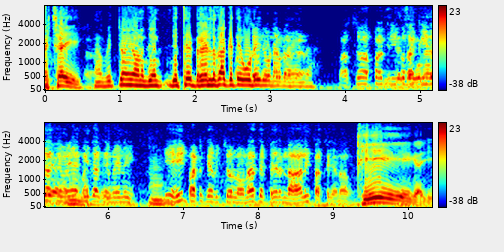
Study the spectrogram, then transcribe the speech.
ਅੱਛਾ ਜੀ। ਵਿੱਚੋਂ ਹੀ ਹੁਣ ਜਿੱਥੇ ਡਰਿੱਲ ਦਾ ਕਿਤੇ ਓੜੇ ਜੋੜਾ ਪੈ ਜਾਂਦਾ। ਪਾਸੋਂ ਆਪਾਂ ਕੀ ਪਤਾ ਕਿਹਦਾ ਕਿਵੇਂ ਹੈ ਕਿਹਦਾ ਕਿਵੇਂ ਨਹੀਂ। ਇਹੀ ਪੱਟ ਕੇ ਵਿੱਚੋਂ ਲਾਉਣਾ ਤੇ ਫਿਰ ਨਾਲ ਹੀ ਪੱਕ ਜਾਣਾ ਉਹ। ਠੀਕ ਹੈ ਜੀ।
